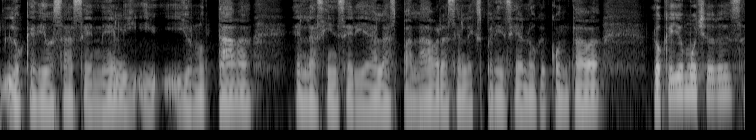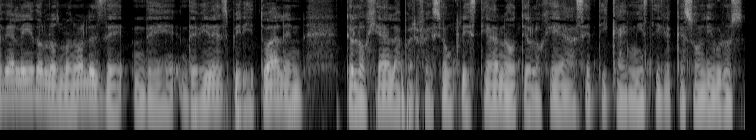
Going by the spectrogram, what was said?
lo que Dios hace en él y, y, yo notaba en la sinceridad de las palabras, en la experiencia de lo que contaba, lo que yo muchas veces había leído en los manuales de, de, vida espiritual, en Teología de la Perfección Cristiana o Teología Ascética y Mística, que son libros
